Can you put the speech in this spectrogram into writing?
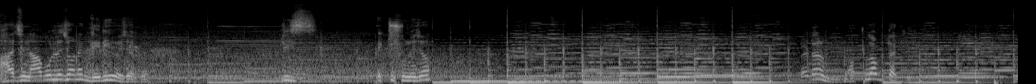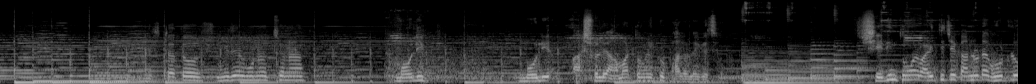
আজ না বললে যে অনেক দেরি হয়ে যাবে। প্লিজ একটু শুনে যাও। এটার মতলবটা কি? জিনিসটা তো সুবিধের মনে হচ্ছে না। মৌলি মৌলি, আসলে আমার তোমাকে খুব ভালো লেগেছে। সেদিন তোমার বাড়িতে যে কাণ্ডটা ঘটলো,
